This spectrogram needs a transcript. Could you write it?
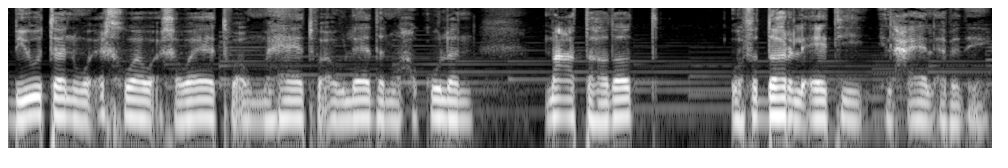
بيوتا وإخوة وأخوات وأمهات وأولادا وحقولا مع اضطهادات وفي الظهر الآتي الحياة الأبدية.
